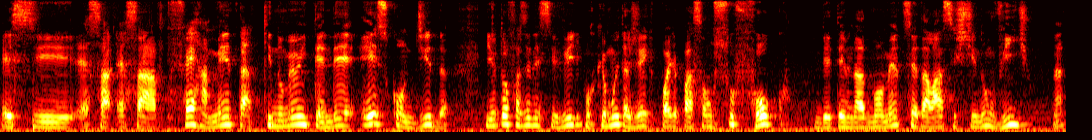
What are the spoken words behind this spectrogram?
esse, essa, essa ferramenta que no meu entender é escondida. E eu estou fazendo esse vídeo porque muita gente pode passar um sufoco em determinado momento, você está lá assistindo um vídeo né,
